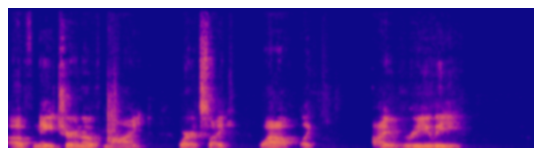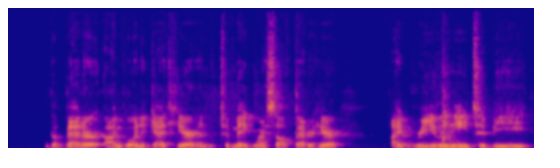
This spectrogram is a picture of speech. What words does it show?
of nature and of mind, where it's like, wow, like I really, the better I'm going to get here, and to make myself better here, I really need to be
